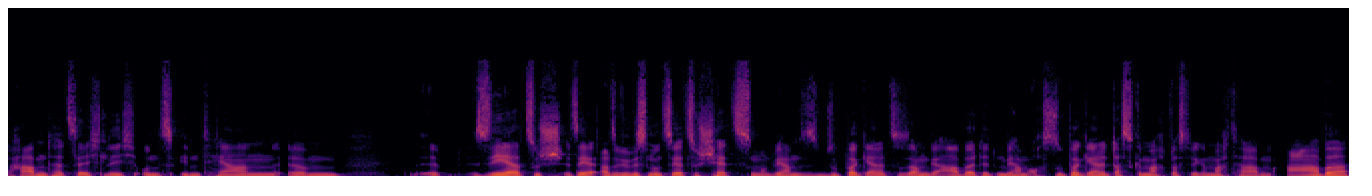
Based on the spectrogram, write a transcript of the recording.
haben tatsächlich uns intern ähm, äh, sehr zu sehr, also wir wissen uns sehr zu schätzen und wir haben super gerne zusammengearbeitet und wir haben auch super gerne das gemacht, was wir gemacht haben. Aber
